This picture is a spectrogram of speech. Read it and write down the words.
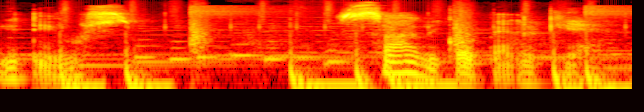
e Deus sabe qual pedra que é.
